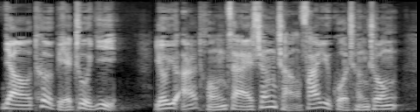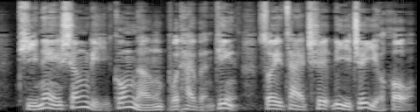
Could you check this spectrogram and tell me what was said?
要特别注意，由于儿童在生长发育过程中，体内生理功能不太稳定，所以在吃荔枝以后，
